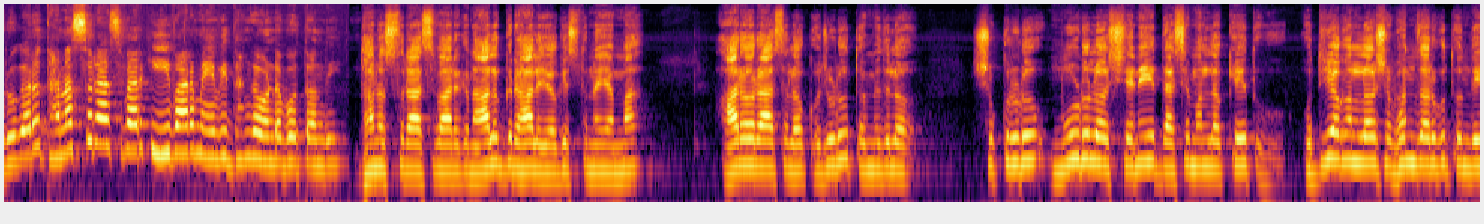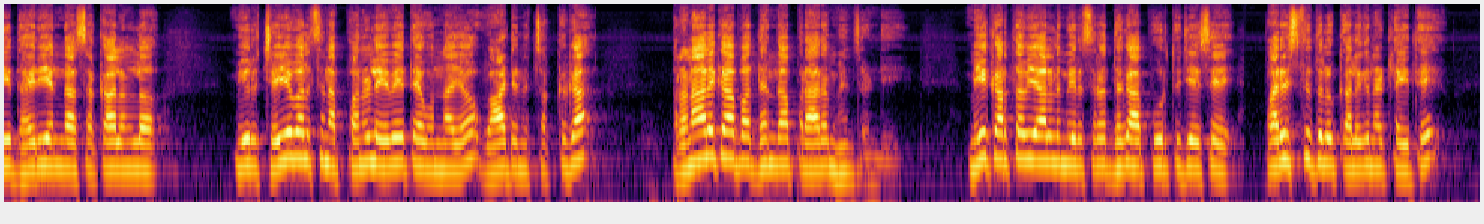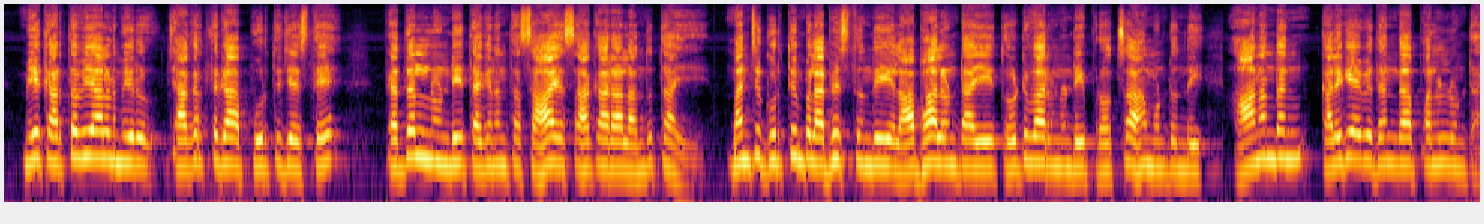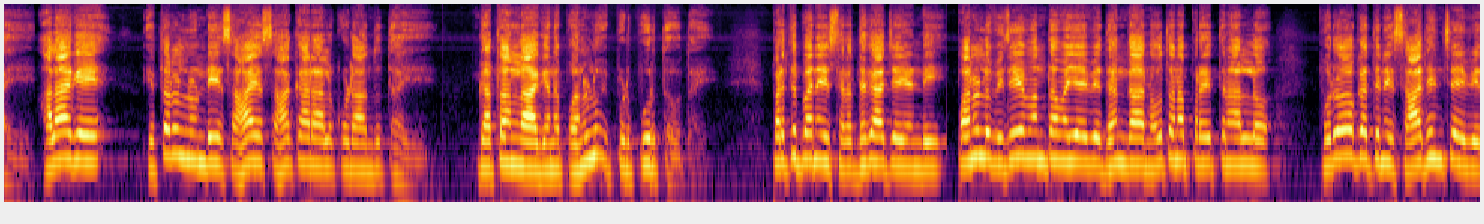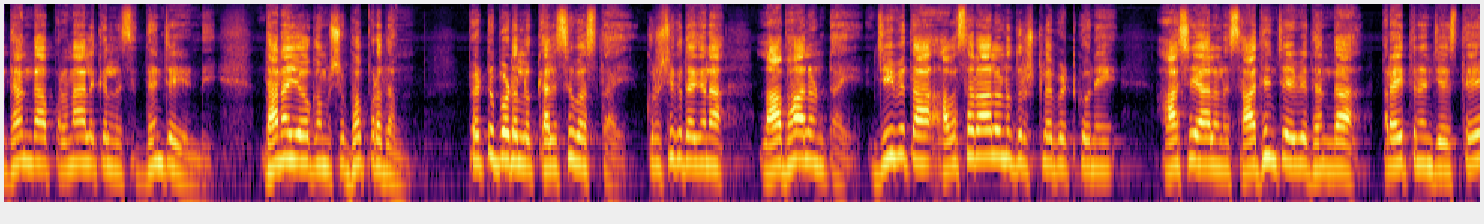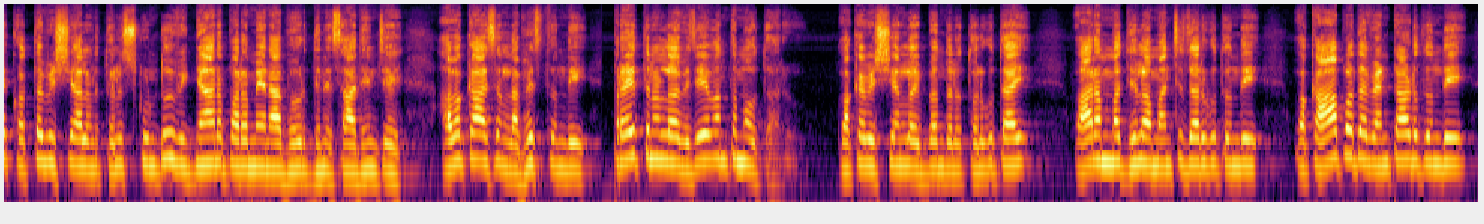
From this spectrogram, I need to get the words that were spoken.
గురుగారు ధనస్సు రాశి వారికి ఈ వారం ఏ విధంగా ఉండబోతోంది? ధనస్సు రాశి వారికి నాలుగు గ్రహాలు యోగిస్తున్నాయమ్మా. ఆరో రాశిలో కుజుడు తొమ్మిదిలో శుక్రుడు మూడులో శని దశమంలో కేతువు. ఉద్యోగంలో శుభం జరుగుతుంది. ధైర్యంగా సకాలంలో మీరు చేయవలసిన పనులు ఏవైతే ఉన్నాయో వాటిని చక్కగా ప్రణాళికాబద్ధంగా ప్రారంభించండి. మీ కర్తవ్యాలను మీరు శ్రద్ధగా పూర్తి చేసే పరిస్థితులు కలిగినట్లయితే మీ కర్తవ్యాలను మీరు జాగ్రత్తగా పూర్తి చేస్తే పెద్దల నుండి తగినంత సహాయ సహకారాలు అందుతాయి. మంచి గుర్తింపు లభిస్తుంది లాభాలుంటాయి తోటివారి నుండి ప్రోత్సాహం ఉంటుంది ఆనందం కలిగే విధంగా పనులుంటాయి. అలాగే ఇతరుల నుండి సహాయ సహకారాలు కూడా అందుతాయి. గతంలాగిన పనులు ఇప్పుడు పూర్తవుతాయి. ప్రతి పని శ్రద్ధగా చేయండి. పనులు విజయవంతమయ్యే విధంగా నూతన ప్రయత్నాల్లో పురోగతిని సాధించే విధంగా ప్రణాళికలను సిద్ధం చేయండి. ధనయోగం శుభప్రదం. పెట్టుబడులు కలిసి వస్తాయి. కృషికి తగిన లాభాలుంటాయి. జీవిత అవసరాలను దృష్టిలో పెట్టుకొని ఆశయాలను సాధించే విధంగా ప్రయత్నం చేస్తే కొత్త విషయాలను తెలుసుకుంటూ విజ్ఞానపరమైన అభివృద్ధిని సాధించే అవకాశం లభిస్తుంది. ప్రయత్నంలో విజయవంతమవుతారు. ఒక విషయంలో ఇబ్బందులు తొలుగుతాయి. వారం మధ్యలో మంచి జరుగుతుంది. ఒక ఆపద వెంటాడుతుంది.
